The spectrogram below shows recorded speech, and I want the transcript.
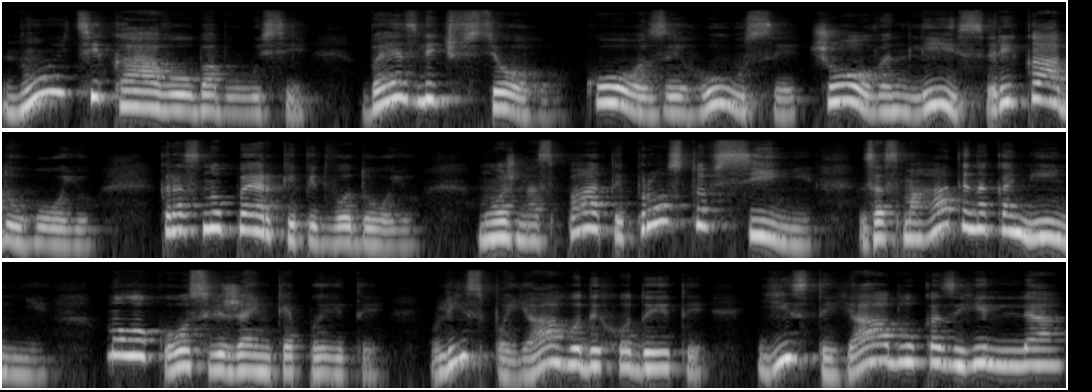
Ну й цікаво у бабусі, безліч всього кози, гуси, човен, ліс, ріка дугою, красноперки під водою. Можна спати просто в сіні, засмагати на камінні молоко свіженьке пити, в ліс по ягоди ходити, їсти яблука з гілля,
